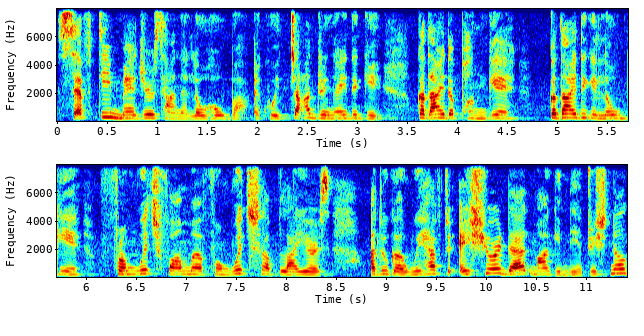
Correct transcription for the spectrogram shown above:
Safety measures hana lo hoba akhoi chadringai dagi kadai da phange kadai dagi loge from which farmer from which suppliers aduga we have to assure that magi nutritional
